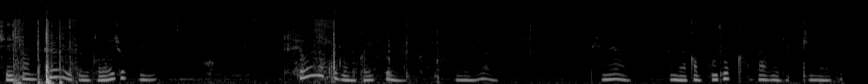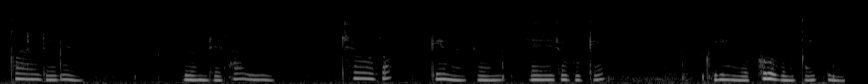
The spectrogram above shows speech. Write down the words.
질감 표현을 좀 더 해줄게요 세워놓고 보니까 예쁘네 그러면은 보시면 좀 약간 부족하다고 느끼는 색깔들을 이런 데 사이에 채워서 느낌을 좀 내줘 볼게요. 그림을 옆으로 보니까 이쁘네.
